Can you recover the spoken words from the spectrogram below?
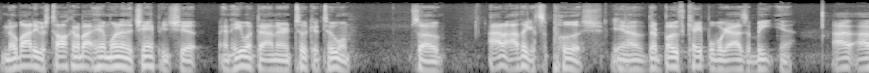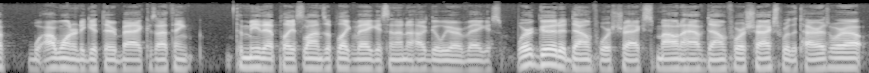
nobody was talking about him winning the championship, and he went down there and took it to him. So I, I think it's a push. You know, they're both capable guys of beating you. I I, I wanted to get there back because I think to me that place lines up like Vegas, and I know how good we are at Vegas. We're good at downforce tracks, mile and a half downforce tracks where the tires wear out.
